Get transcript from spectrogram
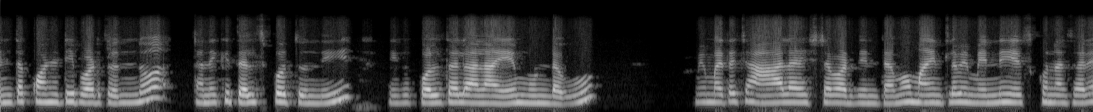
ఎంత క్వాంటిటీ పడుతుందో తనకి తెలిసిపోతుంది. ఇంకా కొలతలు అలా ఏం ఉండవు. మేమైతే చాలా ఇష్టపడి తింటాము. మా ఇంట్లో మేము ఎన్ని చేసుకున్నా సరే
